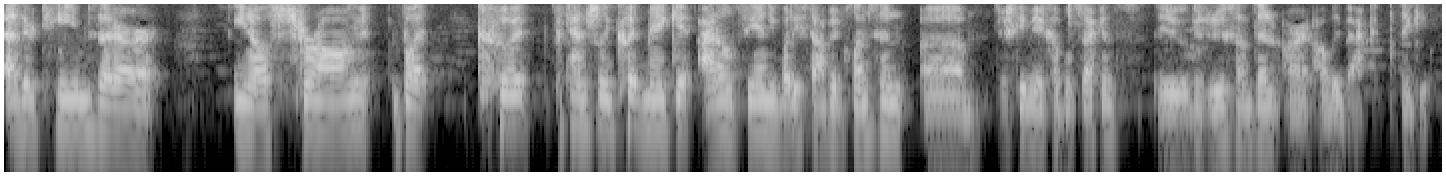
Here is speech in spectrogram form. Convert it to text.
other teams that are you know strong but could potentially could make it. I don't see anybody stopping Clemson. Um, just give me a couple seconds. I need to go get to do something. All right, I'll be back. Thank you.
